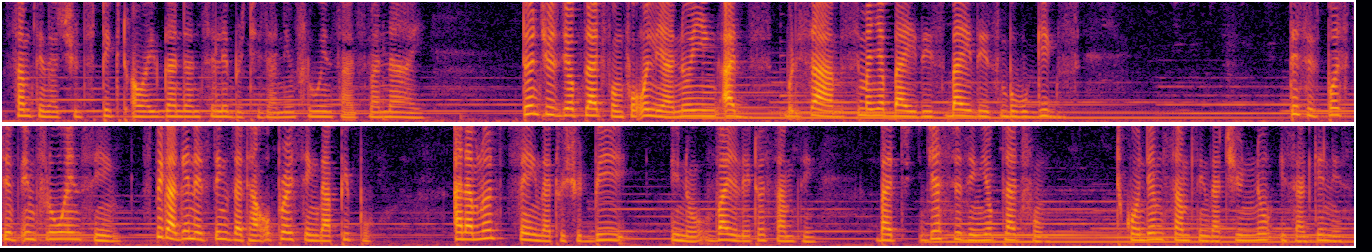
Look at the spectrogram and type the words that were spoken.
something that should speak to our Ugandan celebrities and influencers. Vanai. Don't use your platform for only annoying ads. But Bodisa, Simanya buy this, buy this, Mbubu gigs. This is positive influencing. Speak against things that are oppressing the people. And I'm not saying that we should be, you know, violent or something, but just using your platform to condemn something that you know is against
